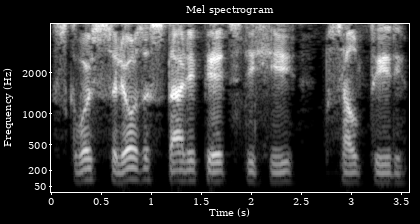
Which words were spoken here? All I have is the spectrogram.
сквозь слезы стали петь стихи псалтыри.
